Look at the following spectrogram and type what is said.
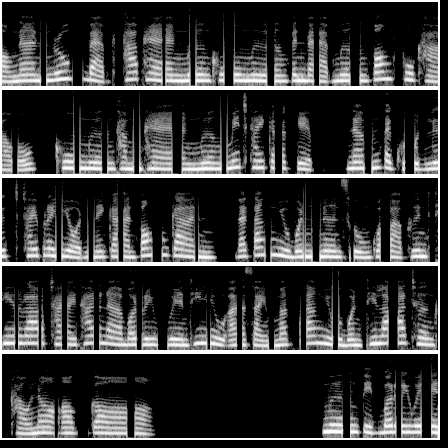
องนั้นรูปแบบค่าแพงเมืองคูเมืองเป็นแบบเมืองป้อมภูเขา คูเมืองทำแพงเมืองไม่ใช่กระเก็บ น้ำแต่ขุดลึกใช้ประโยชน์ในการป้องกัน และตั้งอยู่บนเนินสูงกว่าพื้นที่ราบชายท่านาบริเวณที่อยู่อาศัยมักตั้งอยู่บนที่ลาดเชิงเขานออกอเมืองติดบริเวณ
